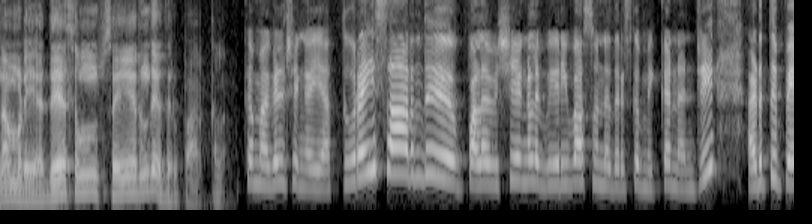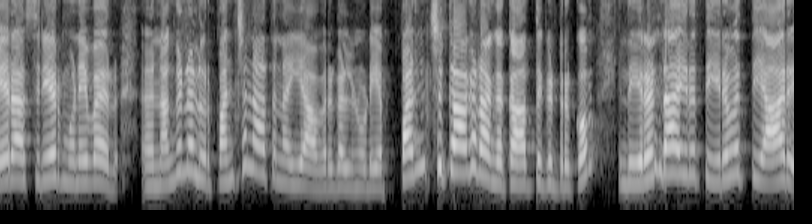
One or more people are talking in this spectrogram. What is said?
நம்முடைய தேசமும் சேர்ந்து எதிர்பார்க்கலாம். மிக்க மகிழ்ச்சிங்க ஐயா. துறை சார்ந்து பல விஷயங்களை விரிவா சொன்னதற்கு மிக்க நன்றி. அடுத்து பேராசிரியர் முனைவர் நங்கநல்லூர் பஞ்சநாதன் ஐயா அவர்களுடைய பஞ்சுக்காக நாங்க காத்துக்கிட்டு இருக்கோம். இந்த இரண்டாயிரத்தி இருபத்தி ஆறு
